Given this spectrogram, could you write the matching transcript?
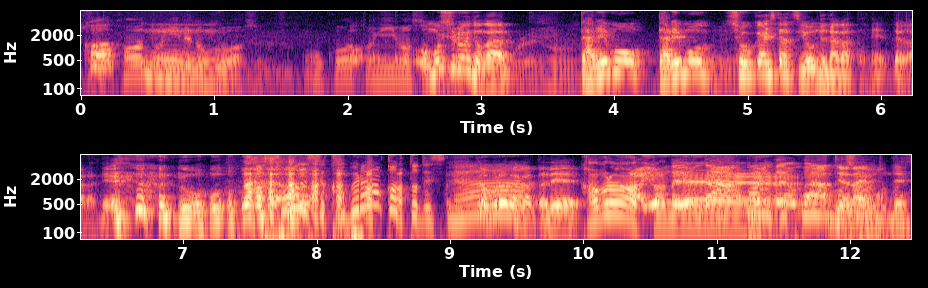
カカートに入れとくわ。カートに言います面白いのが誰も誰も紹介したやつ読んでなかったね。だからね。あの。あそうです。よ被らなかったですね。かぶらなかったね。かぶらなかったね。あ読んだ読んだ。じゃないもんね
